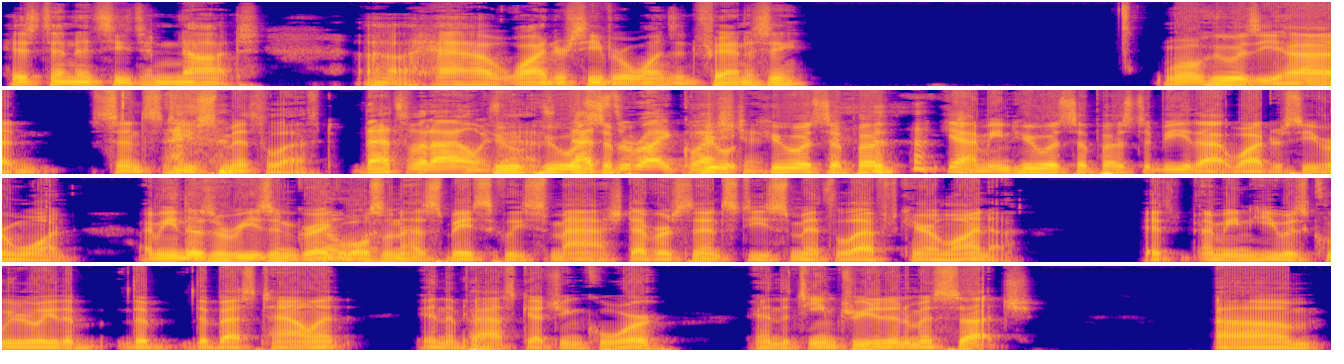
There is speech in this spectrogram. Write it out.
his tendency to not uh, have wide receiver ones in fantasy? Well, who has he had since Steve Smith left? That's what I always who, ask. Who That's the right question. Who, who was supposed? yeah, I mean, who was supposed to be that wide receiver one? I mean, there's a reason Greg no Wilson has basically smashed ever since Steve Smith left Carolina. It's, I mean, he was clearly the the, the best talent in the yeah. pass catching corps, and the team treated him as such. Um,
